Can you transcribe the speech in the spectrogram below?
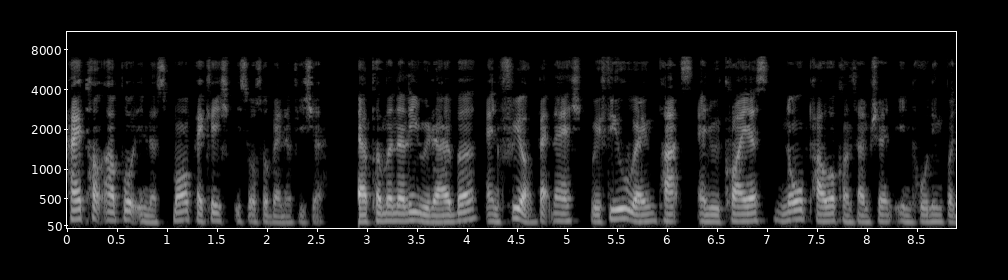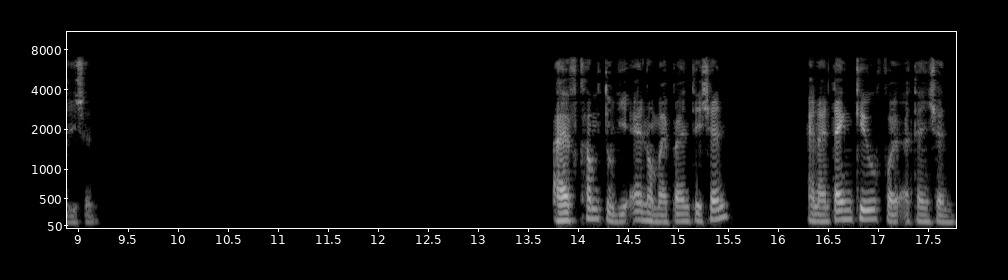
High torque output in a small package is also beneficial. They are permanently reliable and free of backlash with few wearing parts and requires no power consumption in holding position. I have come to the end of my presentation and I thank you for your attention.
